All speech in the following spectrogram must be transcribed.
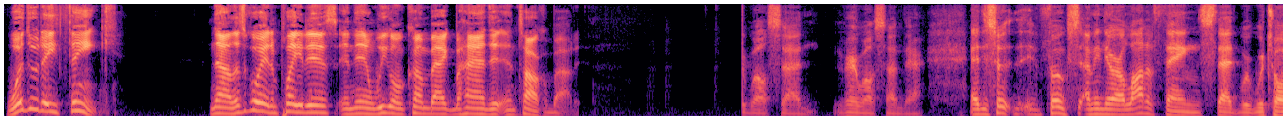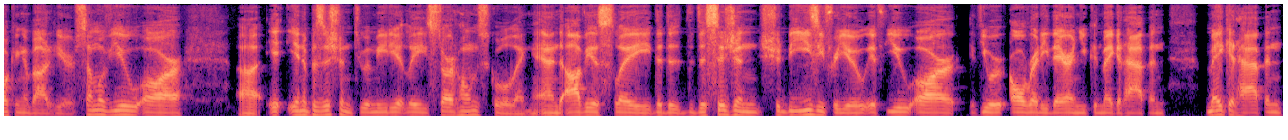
What do they think? Now let's go ahead and play this, and then we're gonna come back behind it and talk about it. Well said. Very well said there. And so, folks, I mean, there are a lot of things that we're, we're talking about here. Some of you are uh, in a position to immediately start homeschooling, and obviously, the, the decision should be easy for you if you are if you are already there and you can make it happen make it happen.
